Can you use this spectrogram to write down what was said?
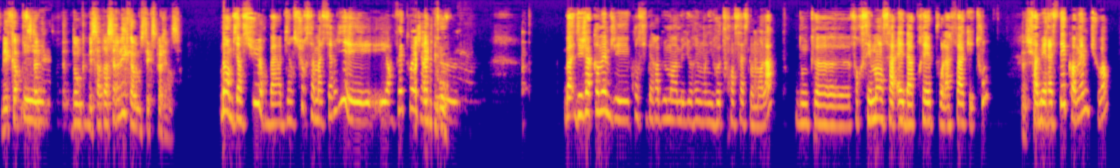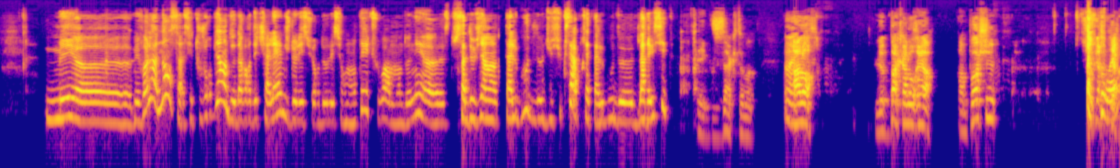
Mais, donc, mais ça t'a servi quand même, cette expérience? Non, bien sûr, bah, bien sûr, ça m'a servi. Et, en fait, ouais, j'ai un peu... Bah, déjà, quand même, j'ai considérablement amélioré mon niveau de français à ce moment-là. Donc, euh, forcément, ça aide après pour la fac et tout. Ça m'est resté quand même, tu vois. Mais, euh, mais voilà, non, ça c'est toujours bien d'avoir des challenges, de les, sur, de les surmonter. Tu vois, à un moment donné, euh, ça devient, t'as le goût du succès après, t'as le goût de, de, la réussite. Exactement. Alors, le baccalauréat en poche, mm. super ouais.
